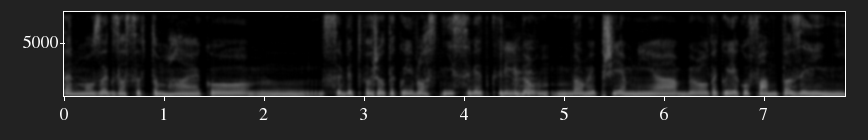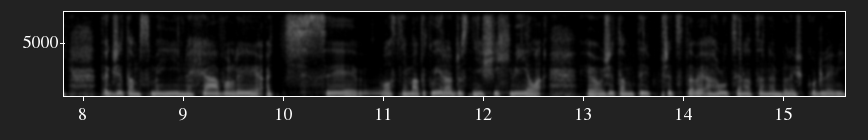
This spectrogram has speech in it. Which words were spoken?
ten mozek zase v tomhle jako mm, si vytvořil takový vlastní svět, který mm-hmm. byl velmi příjemný a byl takový jako fantazijní, takže tam jsme ji nechávali, ať si vlastně má takový radostnější chvíle, jo, že tam ty představy a halucinace nebyly škodlivý.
